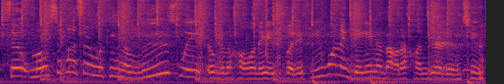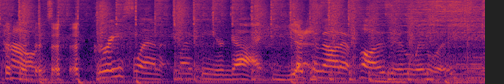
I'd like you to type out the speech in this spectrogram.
So most of us are looking to lose weight over the holidays, but if you want to gain about 102 pounds, Graceland might be your guy. Check him out at Paws in Lynnwood.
